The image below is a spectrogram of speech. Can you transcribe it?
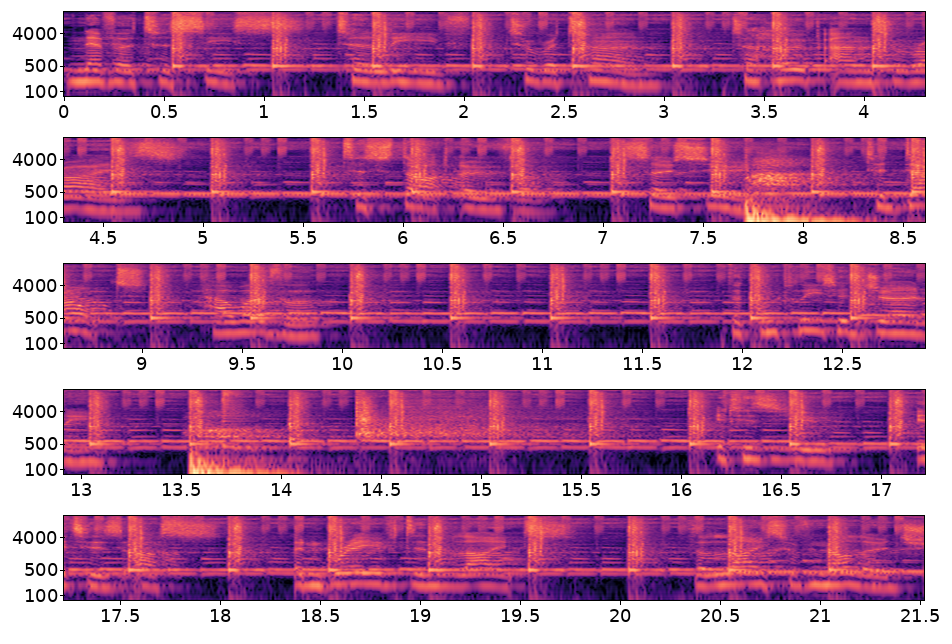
never to cease, to leave, to return, to hope and to rise, to start over so soon, to doubt, however, the completed journey. It is you, it is us, engraved in light, the light of knowledge,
